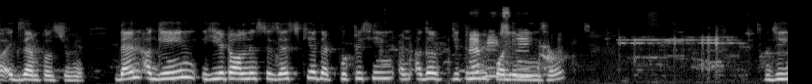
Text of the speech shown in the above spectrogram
एग्जांपल्स जो हैं। देन अगेन ऑल ने सजेस्ट किया दैट पुट्रीसीन एंड अदर जितने भी पॉलीमीन्स हैं जी।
